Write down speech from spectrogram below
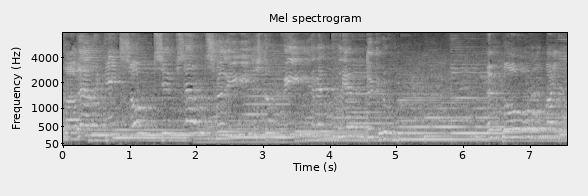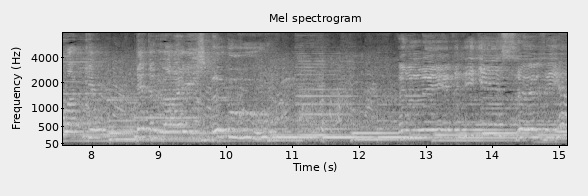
Dat elk kind soms zichzelf verliest op vier en vreemde groen. En door mijn plakje dit reis begoen. Een leven die je streven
